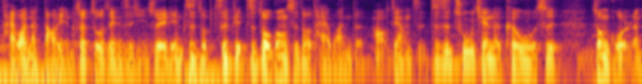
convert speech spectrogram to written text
台湾的导演在做这件事情，所以连制作制片制作公司都台湾的，好这样子，只是出钱的客户是中国人。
